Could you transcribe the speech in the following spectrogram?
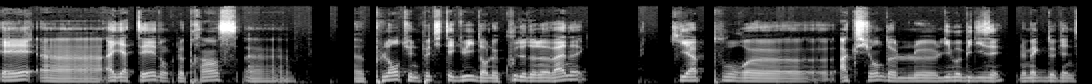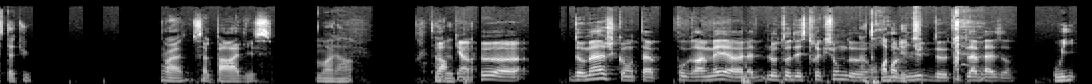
Et euh, Hayate, donc le prince, euh, euh, plante une petite aiguille dans le cou de Donovan qui a pour euh, action de le- l'immobiliser. Le mec devient une statue. Ouais, c'est le paradis. Voilà. Ça Alors, le- qui est un peu euh, dommage quand t'as programmé euh, la- l'autodestruction de À en trois 3 minutes. minutes. de toute la base. Oui,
